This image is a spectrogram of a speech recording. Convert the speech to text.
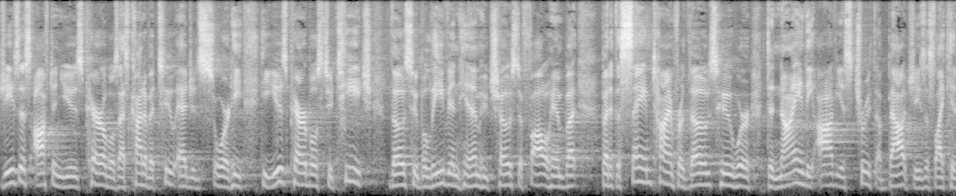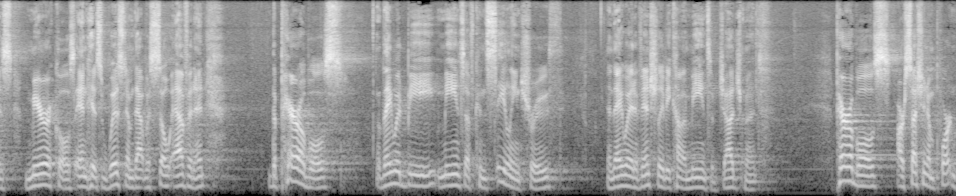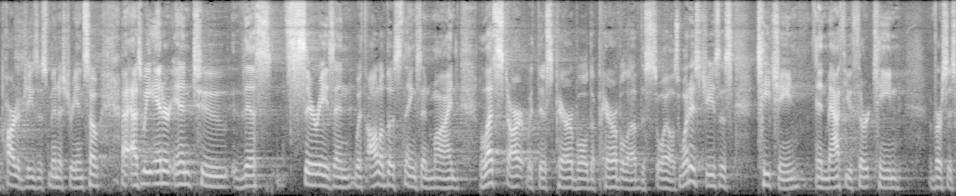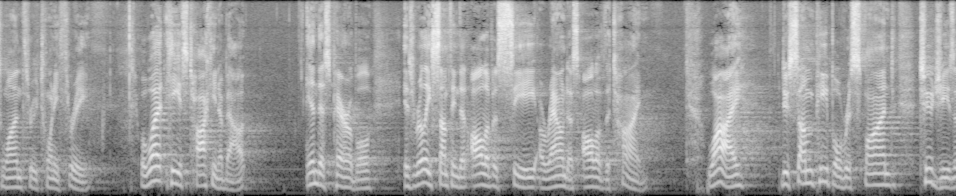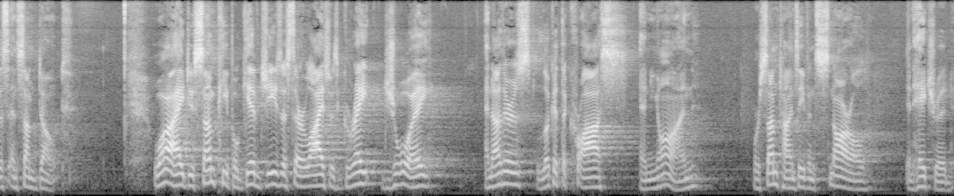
Jesus often used parables as kind of a two edged sword. He, he used parables to teach those who believe in him, who chose to follow him, but, but at the same time, for those who were denying the obvious truth about Jesus, like his miracles and his wisdom that was so evident, the parables, they would be means of concealing truth, and they would eventually become a means of judgment. Parables are such an important part of Jesus' ministry. And so, uh, as we enter into this series and with all of those things in mind, let's start with this parable, the parable of the soils. What is Jesus teaching in Matthew 13, verses 1 through 23? Well, what he's talking about in this parable is really something that all of us see around us all of the time. Why do some people respond to Jesus and some don't? Why do some people give Jesus their lives with great joy and others look at the cross and yawn or sometimes even snarl in hatred?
